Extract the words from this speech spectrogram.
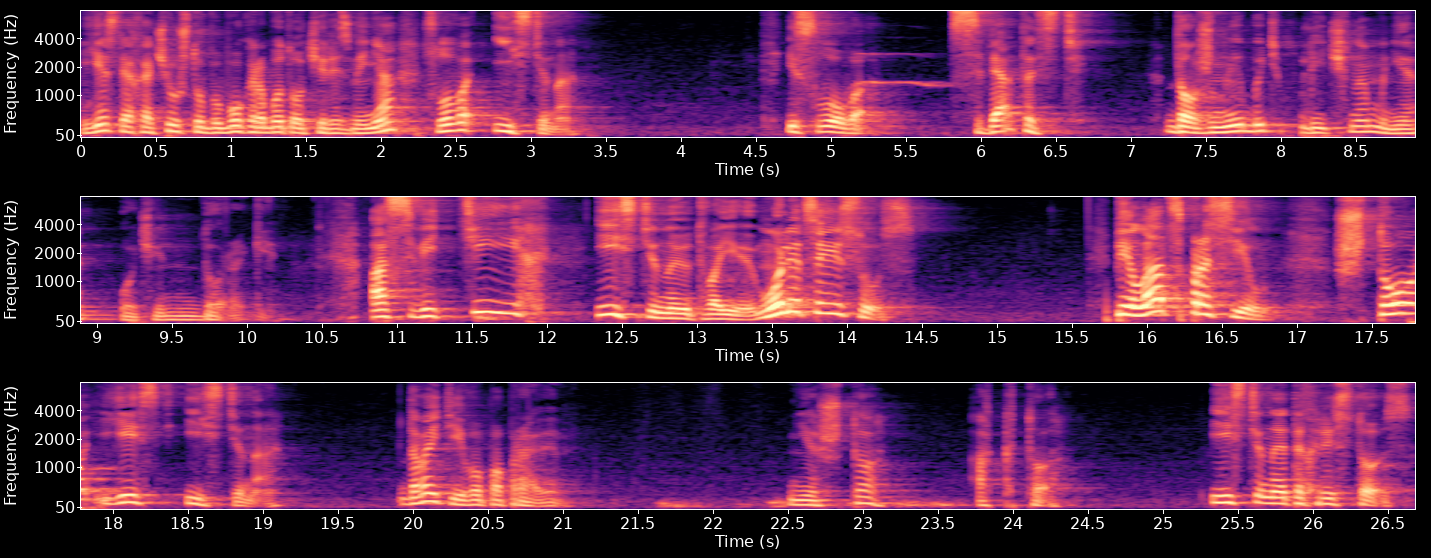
если я хочу, чтобы Бог работал через меня, слово «истина» и слово «святость» должны быть лично мне очень дороги. «Освети их истиною Твоею». Молится Иисус. Пилат спросил, что есть истина? Давайте его поправим. Не что, а кто – Истина – это Христос.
